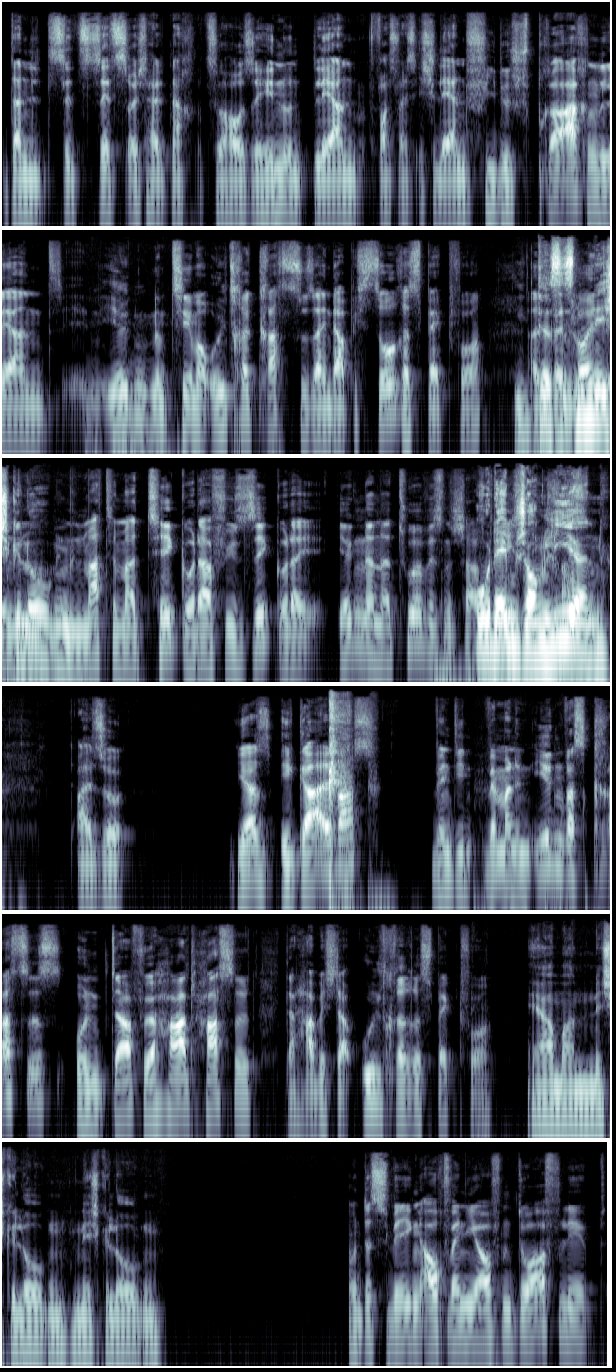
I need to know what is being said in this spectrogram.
dann setzt, setzt euch halt nach zu Hause hin und lernt, was weiß ich, lernt viele Sprachen, lernt in irgendeinem Thema ultra krass zu sein. Da habe ich so Respekt vor. Also das ist Leute nicht gelogen. In, Mathematik oder Physik oder irgendeiner Naturwissenschaft. Oder im Jonglieren. Also, ja, egal was. wenn, die, wenn man in irgendwas krasses und dafür hart hustelt, dann habe ich da ultra Respekt vor. Ja, Mann, nicht gelogen, nicht gelogen. Und deswegen, auch wenn ihr auf dem Dorf lebt,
